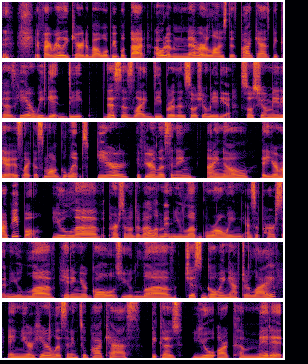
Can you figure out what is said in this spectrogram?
if I really cared about what people thought, I would have never launched this podcast because here we get deep. This is like deeper than social media. Social media is like a small glimpse. Here, if you're listening, I know that you're my people. You love personal development. You love growing as a person. You love hitting your goals. You love just going after life. And you're here listening to podcasts because you are committed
